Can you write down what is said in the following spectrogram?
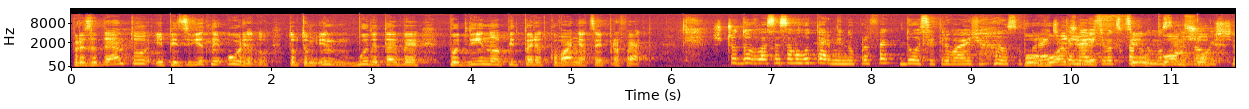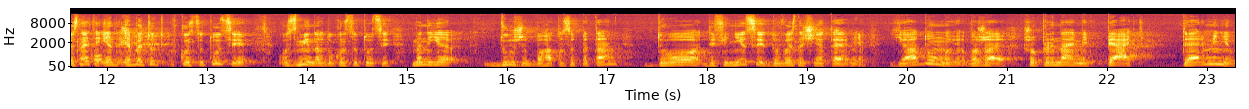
президенту і підзвітний уряду. Тобто він буде так би подвійного підпорядкування цей префект. Щодо власне самого терміну префект, досі тривають суперечки навіть в експертному цілком, що ви знаєте, я, я би тут в конституції, у змінах до конституції, в мене є дуже багато запитань до дефініції, до визначення термінів. Я думаю, вважаю, що принаймні 5 термінів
